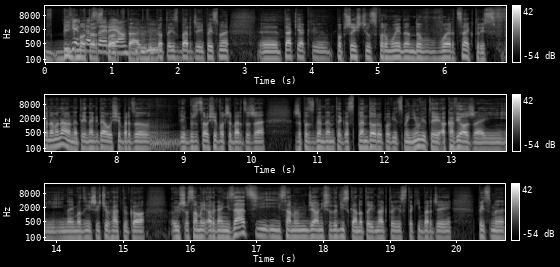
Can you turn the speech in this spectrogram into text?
big Wielka motor seria. sport, tak, mm -hmm. tylko to jest bardziej, powiedzmy, e, tak jak po przejściu z Formuły 1 do WRC, który jest fenomenalny, to jednak dało się bardzo, jakby rzucało się w oczy bardzo, że, że pod względem tego splendoru, powiedzmy, nie mówię tutaj o kawiorze i, i najmodniejszych ciuchach, tylko już o samej organizacji i samym działaniu środowiska, no to jednak to jest taki bardziej, powiedzmy,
